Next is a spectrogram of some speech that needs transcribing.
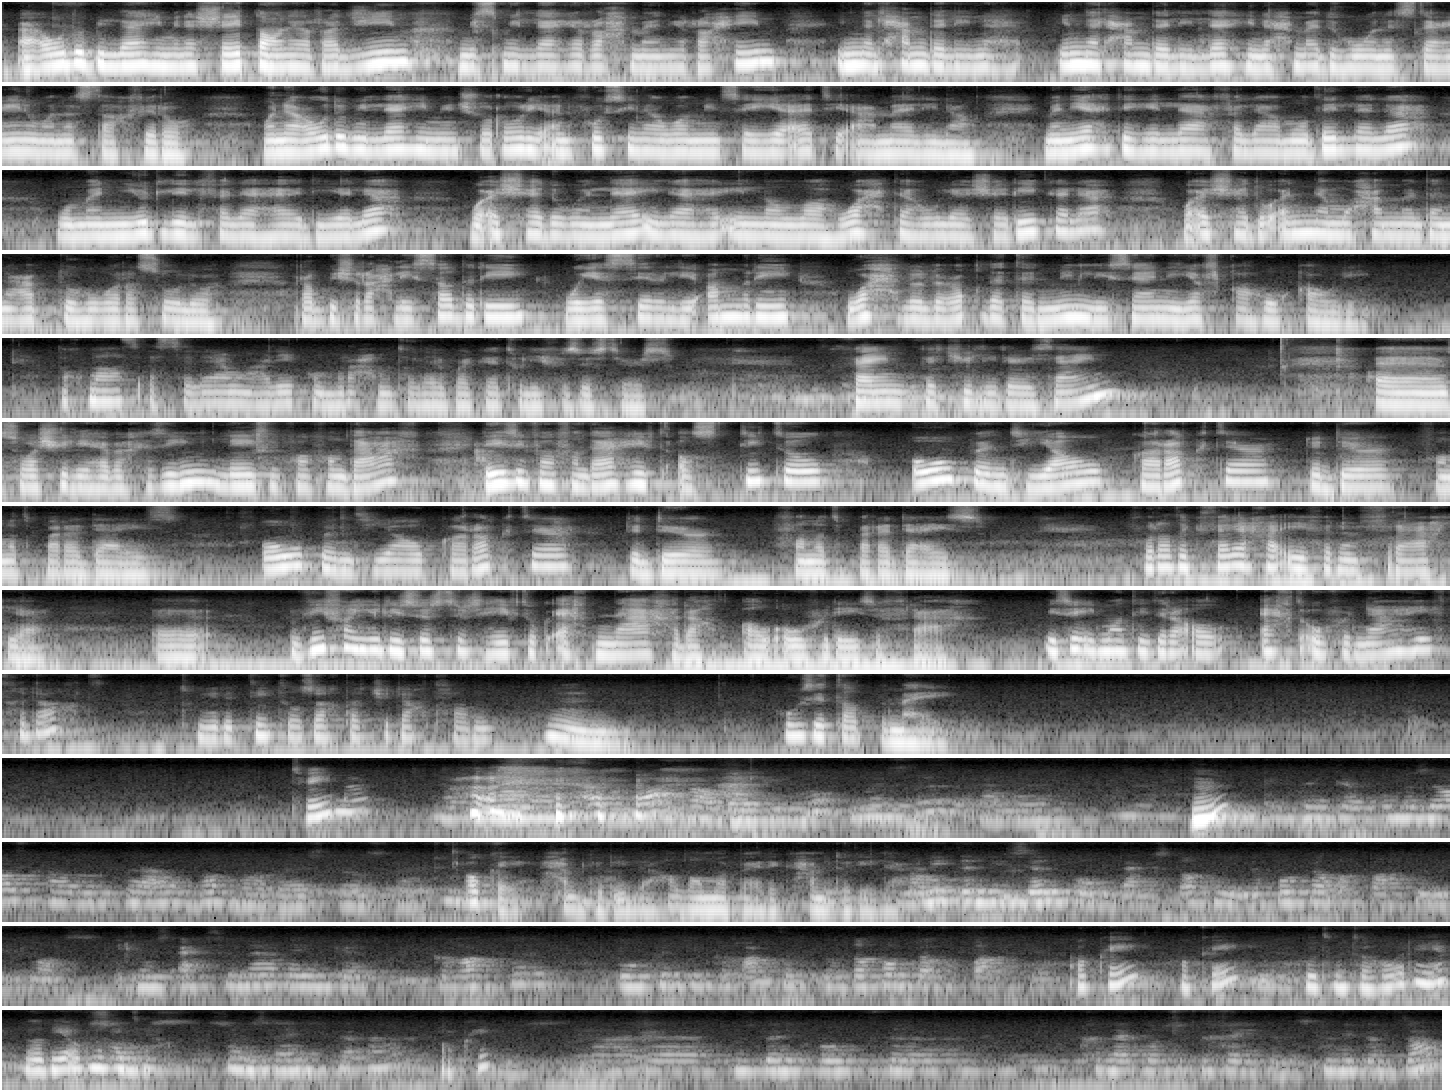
أعوذ بالله من الشيطان الرجيم بسم الله الرحمن الرحيم إن الحمد لله إن الحمد لله نحمده ونستعينه ونستغفره ونعوذ بالله من شرور أنفسنا ومن سيئات أعمالنا من يهده الله فلا مضل له ومن يضلل فلا هادي له وأشهد أن لا إله إلا الله وحده لا شريك له وأشهد أن محمدا عبده ورسوله رب اشرح لي صدري ويسر لي أمري واحلل عقدة من لساني يفقه قولي Nogmaals, assalamu alaikum rahmatullahi wa barakatuh, lieve zusters. Fijn dat jullie er zijn. Uh, zoals jullie hebben gezien, lezing van vandaag. Lezing van vandaag heeft als titel Opent jouw karakter de deur van het paradijs. Opent jouw karakter de deur van het paradijs. Voordat ik verder ga, even een vraagje. Uh, wie van jullie zusters heeft ook echt nagedacht al over deze vraag? Is er iemand die er al echt over na heeft gedacht? toen je de titel zag, dat je dacht van, hmm, hoe zit dat bij mij? Twee maar? elke dag wel, denk ik, toch? Hm? Ik denk dat voor mezelf gaat dat ik daar elke dag wel bij stilstaan. Oké, okay, alhamdulillah, Allahumma barik, alhamdulillah. Maar niet in die zincontext, dat niet. Dat vond ik wel apart in die klas. Ik moest echt zo nadenken, karakter, hoe kun je karakter, dat vond ik wel apart. Oké, oké, okay. goed om te horen, ja. Wil je ook nog iets zeggen? soms denk ik eraan. Oké. Okay. Maar uh, soms ben ik ook uh, geneigd om te vergeten. Dus toen ik dat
